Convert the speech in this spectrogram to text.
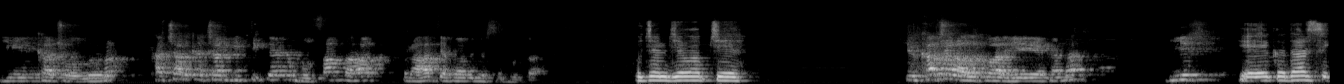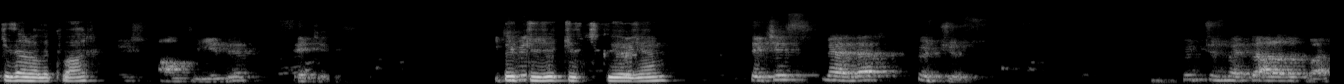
Y'nin kaç olduğunu. Kaçar kaçar gittiklerini bulsan daha rahat yapabilirsin burada. Hocam cevap C. Şimdi kaç aralık var Y'ye kadar? 1, Y'ye kadar 8 Aralık var. 5, 6, 7, 8. 300 300 çıkıyor hocam. 8 ne eder? 300. 300 metre aralık var.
